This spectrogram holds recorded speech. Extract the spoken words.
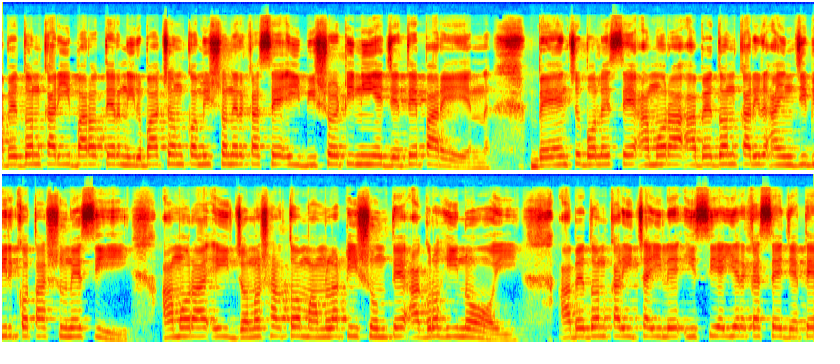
আবেদনকারী ভারতের নির্বাচন কমিশনের কাছে এই বিষয়টি নিয়ে যেতে পারেন। বেঞ্চ বলেছে, আমরা আবেদনকারীর আইনজীবীর কথা শুনেছি। আমরা এই জনস্বার্থ মামলাটি শুনতে আগ্রহী নই। আবেদনকারী চাইলে ইসিআই এর কাছে যেতে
